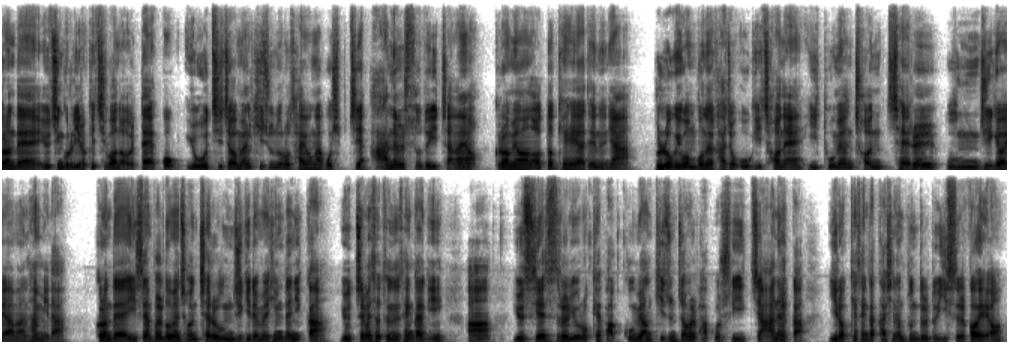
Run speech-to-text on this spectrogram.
그런데 이 친구를 이렇게 집어넣을 때 꼭 이 지점을 기준으로 사용하고 싶지 않을 수도 있잖아요. 그러면 어떻게 해야 되느냐? 블록의 원본을 가져오기 전에 이 도면 전체를 움직여야만 합니다. 그런데 이 샘플 도면 전체를 움직이려면 힘드니까 요쯤에서 드는 생각이 아, UCS를 이렇게 바꾸면 기준점을 바꿀 수 있지 않을까 이렇게 생각하시는 분들도 있을 거예요.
